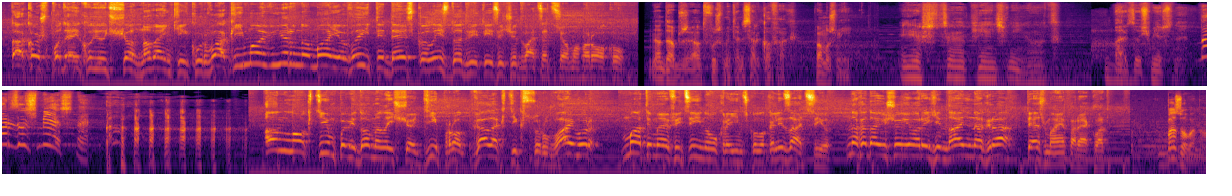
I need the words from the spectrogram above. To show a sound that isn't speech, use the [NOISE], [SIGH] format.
Також подейкують, що новенький курвак ймовірно має вийти десь колись до 2027 року. No dobrze, otwórzmy ten sarkofag. Pomóż mi. Jeszcze pięć minut. Bardzo śmieszne. Bardzo śmieszne! [LAUGHS] Unlock Team повідомили, що Deep Rock Galactic Survivor матиме офіційну українську локалізацію. Нагадаю, що і оригінальна гра теж має переклад. Базовано.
